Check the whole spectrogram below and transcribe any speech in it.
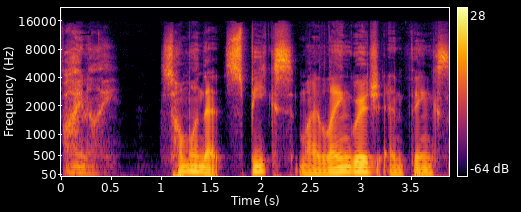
finally, someone that speaks my language and thinks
